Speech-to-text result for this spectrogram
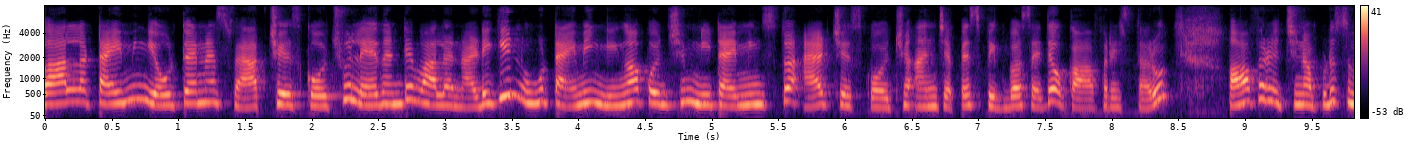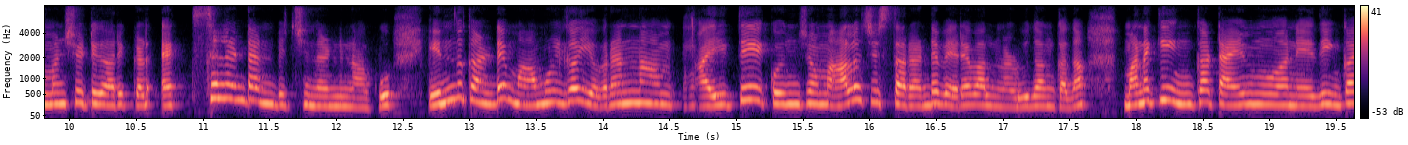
వాళ్ళ టైమింగ్ ఎవరితోనైనా స్వాప్ చేసుకోవచ్చు. లేదంటే వాళ్ళని అడిగి నువ్వు టైమింగ్ ఇంకా కొంచెం నీ టైమింగ్స్తో యాడ్ చేసుకోవచ్చు అని చెప్పేసి బిగ్ బాస్ అయితే ఒక ఆఫర్ ఇస్తారు. ఆఫర్ ఇచ్చినప్పుడు సుమన్ శెట్టి గారు ఇక్కడ ఎక్సలెంట్ అనిపించిందండి నాకు. ఎందుకంటే మామూలుగా ఎవరన్నా అయితే కొంచెం ఆలోచిస్తారంటే వేరే వాళ్ళని అడుగుదాం కదా. మనకి ఇంకా టైం అనేది ఇంకా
